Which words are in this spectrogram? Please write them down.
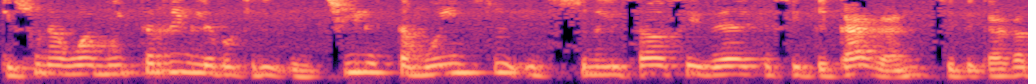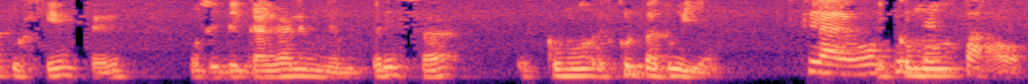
Que es una hueá muy terrible porque en Chile está muy institu- institucionalizada esa idea de que si te cagan, si te caga tu jefe o si te cagan en una empresa, es como, es culpa tuya. Claro, vos Es fuiste como- el pavo.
